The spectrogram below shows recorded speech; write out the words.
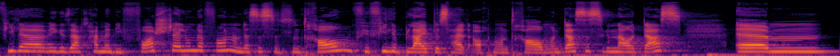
viele, wie gesagt, haben ja die Vorstellung davon und das ist, das ist ein Traum. Für viele bleibt es halt auch nur ein Traum und das ist genau das. Ähm,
